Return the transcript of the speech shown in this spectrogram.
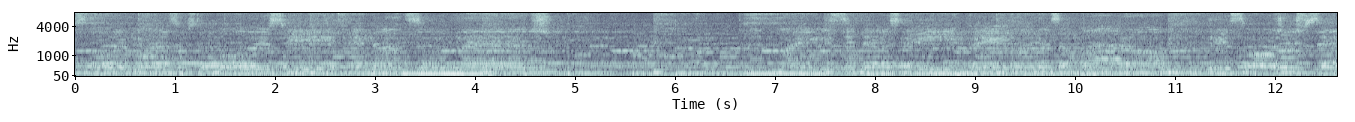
Створимо разом з тобою світ фінансових меж. Має місце, де розкриє крила незабаром, ти зможеш все,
